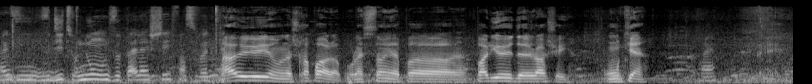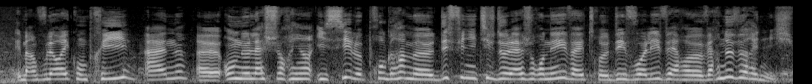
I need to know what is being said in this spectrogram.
Ouais, vous vous dites, nous, on ne veut pas lâcher. Enfin, c'est votre. Ah oui, oui, on lâchera pas, là. Pour l'instant, il n'y a pas, pas lieu de lâcher. On tient. Eh bien, vous l'aurez compris, Anne, euh, on ne lâche rien ici. Le programme euh, définitif de la journée va être dévoilé vers, euh, vers 9h30.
